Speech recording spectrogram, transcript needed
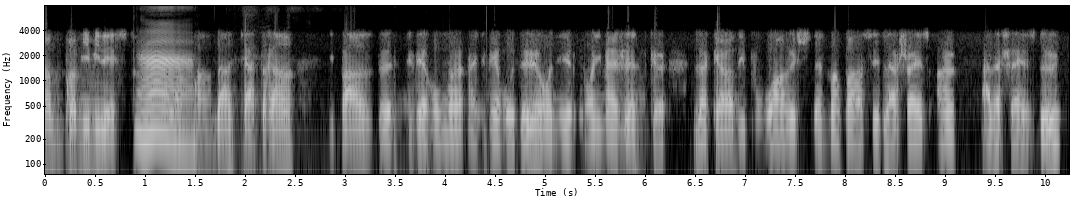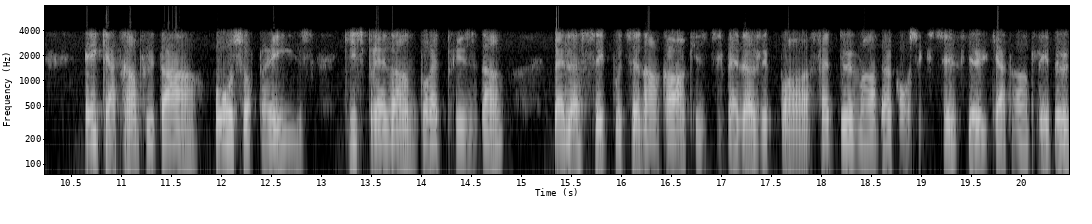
nomme premier ministre. Ah. Alors pendant quatre ans, il passe de numéro un à numéro deux. On, y- on imagine que le cœur des pouvoirs est soudainement passé de la chaise 1 à la chaise 2. Et quatre ans plus tard, aux surprises, qui se présente pour être président, ben là, c'est Poutine encore qui se dit, ben là, j'ai pas fait deux mandats consécutifs, il y a eu quatre ans entre les deux,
